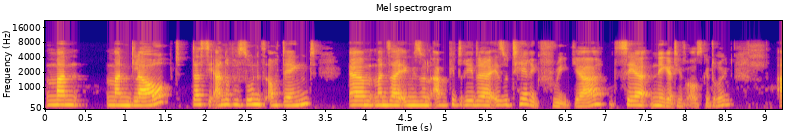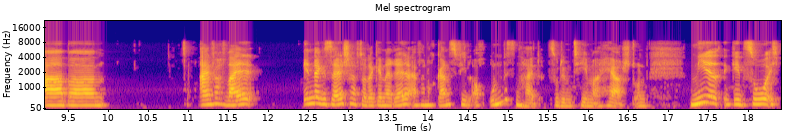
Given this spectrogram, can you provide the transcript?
man man glaubt, dass die andere Person jetzt auch denkt, ähm, man sei irgendwie so ein abgedrehter Esoterik-Freak, ja, sehr negativ ausgedrückt. Aber einfach weil in der Gesellschaft oder generell einfach noch ganz viel auch Unwissenheit zu dem Thema herrscht. Und mir geht's so, ich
